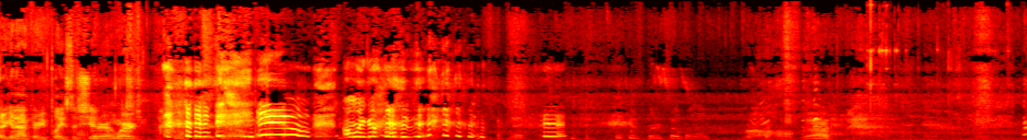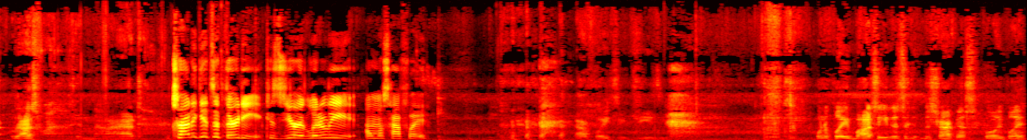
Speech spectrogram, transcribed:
They're gonna have to replace the shitter at work. Ew! Oh my god. God. That's fucking hot. Try to get to 30, because you're literally almost halfway. Halfway too easy. Want to play bocce to distract us while we play?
